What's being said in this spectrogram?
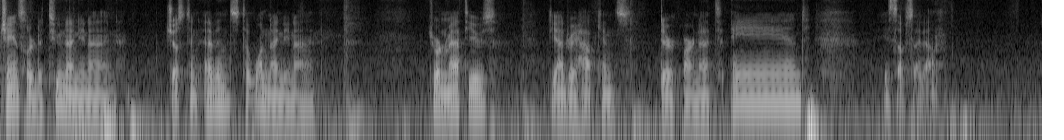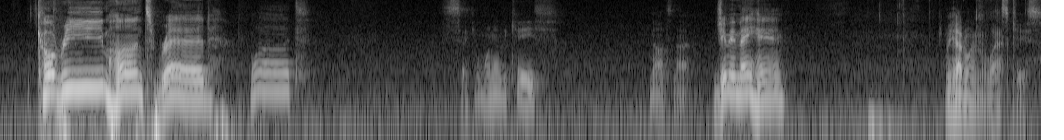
Chancellor to 299. Justin Evans to 199. Jordan Matthews, DeAndre Hopkins, Derek Barnett, and it's upside down. Kareem Hunt red. What? Second one of the case. No, it's not. Jimmy Mahan. We had one in the last case.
